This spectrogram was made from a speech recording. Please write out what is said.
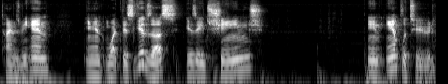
times Vn. And what this gives us is a change in amplitude.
